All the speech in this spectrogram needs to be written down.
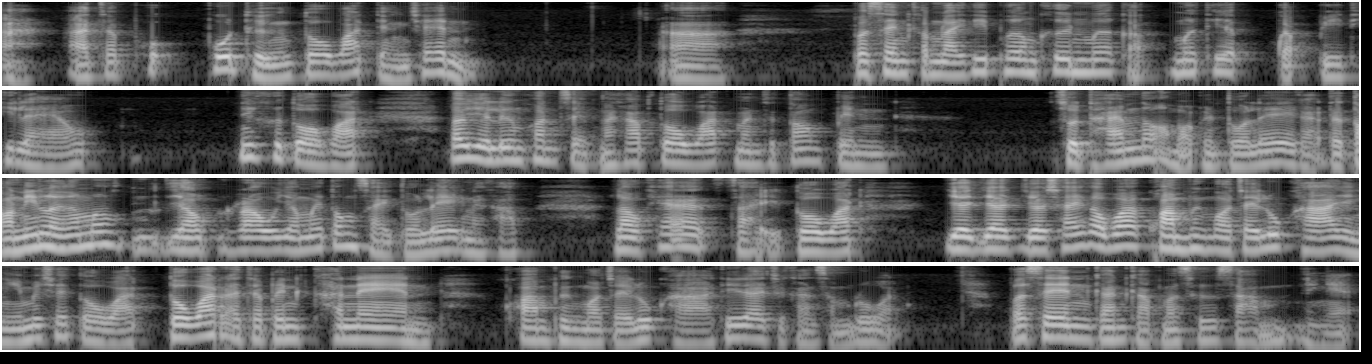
อะอาจจะพูดถึงตัววัดอย่างเช่นอ่าเปอร์เซ็นต์กำไรที่เพิ่มขึ้นเมื่อกับเมื่อเทียบกับปีที่แล้ว นี่คือตัววัดเราอย่าลืม concept นะครับ ตัววัดมันจะต้องเป็นสุดท้ายมันต้องออกมาเป็นตัวเลขอะแต่ตอนนี้เรายังไม่เรายังไม่ต้องใส่ตัวเลขนะครับ เราแค่ใส่ตัววัดอย่าอย่าอย่าใช้คำว่าความพึงพอใจลูกค้าอย่างนี้ไม่ใช่ตัววัด ตัววัดอาจจะเป็นคะแนนความพึงพอใจลูกค้าที่ได้จากการสำรวจ เปอร์เซ็นต์การกลับมาซื้อซ้ำอย่างเงี้ย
